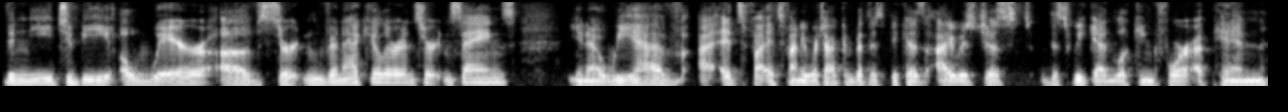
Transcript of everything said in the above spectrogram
the need to be aware of certain vernacular and certain sayings. You know, we have uh, it's fu- it's funny we're talking about this because I was just this weekend looking for a pin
